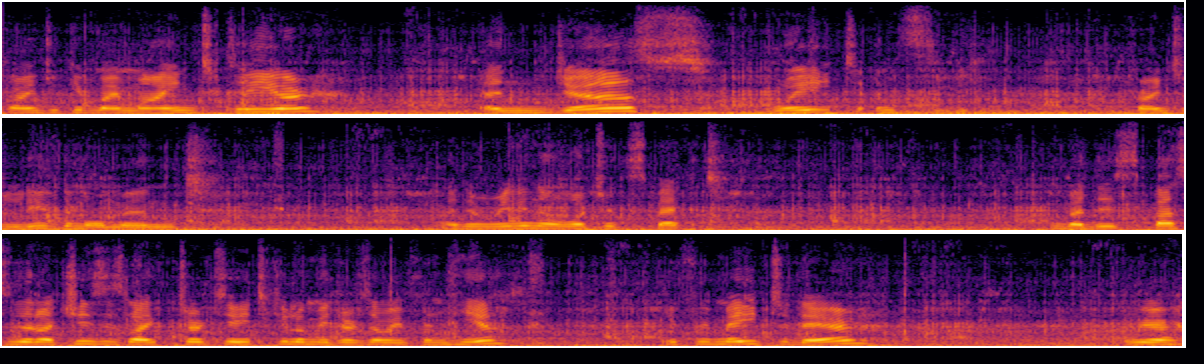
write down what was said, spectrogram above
trying to keep my mind clear and just wait and see. Trying to live the moment. I don't really know what to expect. But this Passo della Cisa is like 38 kilometers away from here. If we made to there, we're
